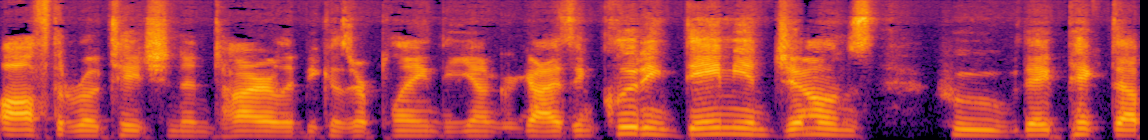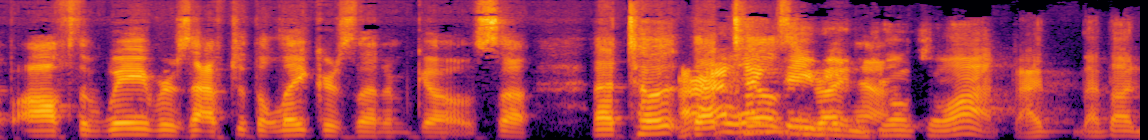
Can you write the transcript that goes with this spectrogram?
off the rotation entirely because they're playing the younger guys, including Damian Jones, who they picked up off the waivers after the Lakers let him go. So that to- that I tells like you right Damian now. Jones a lot. I, I thought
